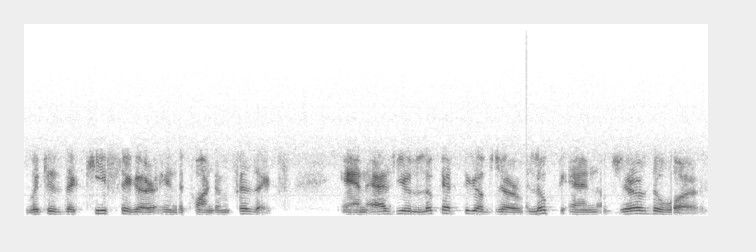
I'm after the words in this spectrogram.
which is the key figure in the quantum physics. And as you look at the observe, look and observe the world,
